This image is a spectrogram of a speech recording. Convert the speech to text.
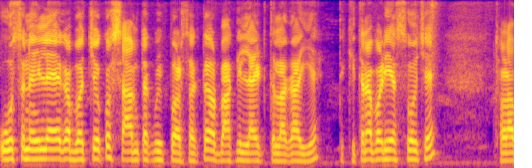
ओस नहीं लगेगा, बच्चों को शाम तक भी पढ़ सकते हैं और बाकी लाइट तो लगा ही। है तो कितना बढ़िया सोच है। थोड़ा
